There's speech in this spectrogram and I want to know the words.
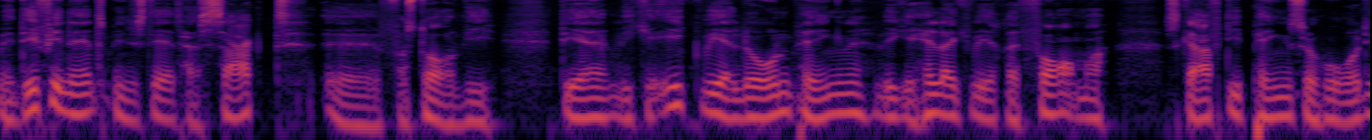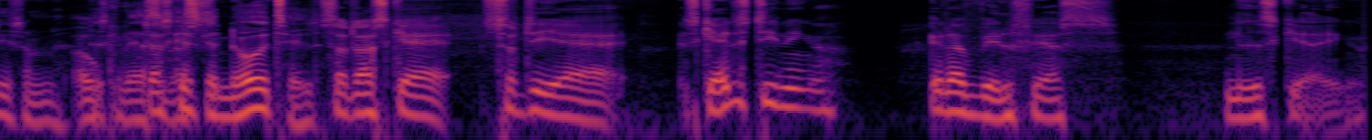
Men det Finansministeriet har sagt, øh, forstår vi, det er, at vi kan ikke ved at låne pengene, vi kan heller ikke ved reformer skaffe de penge så hurtigt, som okay. det skal være. Der skal, så der skal noget til. Så, der skal, så det er skattestigninger, eller velfærdsnedskæringer.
